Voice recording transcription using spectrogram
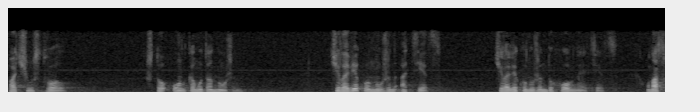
почувствовал, что он кому-то нужен. Человеку нужен отец, человеку нужен духовный отец. У нас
